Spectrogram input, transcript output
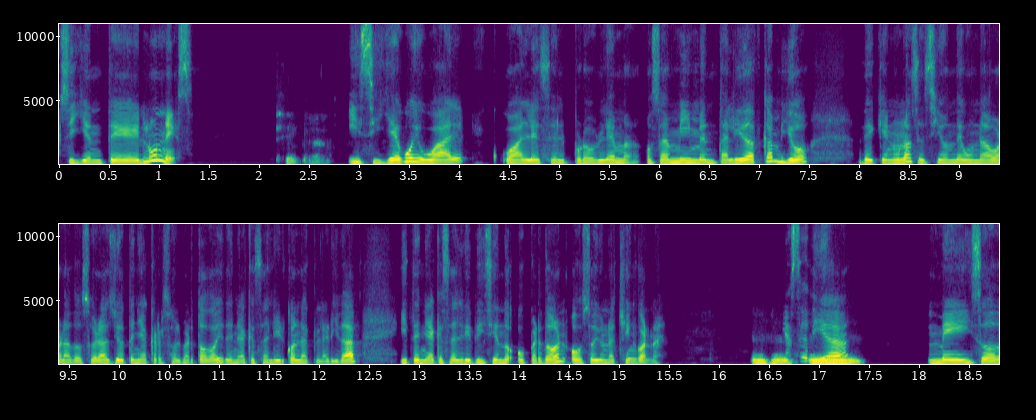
siguiente lunes. Sí, claro. Y si llego igual, cuál es el problema. O sea, mi mentalidad cambió de que en una sesión de una hora, dos horas, yo tenía que resolver todo y tenía que salir con la claridad y tenía que salir diciendo o perdón o soy una chingona. ese día mm. me hizo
